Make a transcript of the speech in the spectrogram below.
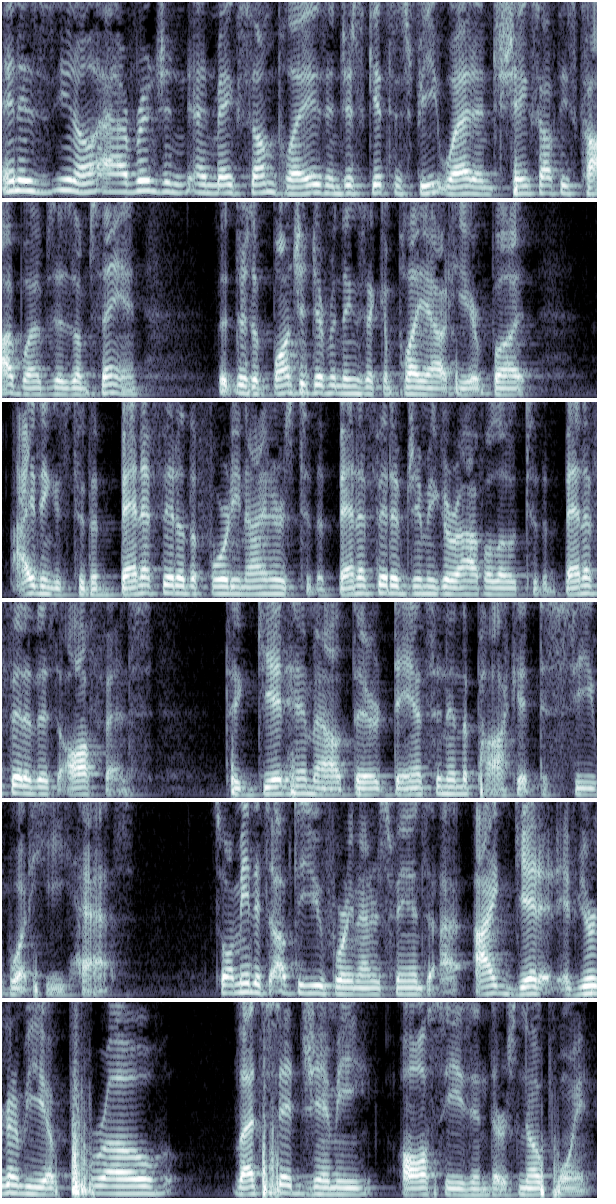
and is you know average and, and makes some plays and just gets his feet wet and shakes off these cobwebs. As I'm saying, there's a bunch of different things that can play out here, but I think it's to the benefit of the 49ers, to the benefit of Jimmy Garoppolo, to the benefit of this offense to get him out there dancing in the pocket to see what he has. So, I mean, it's up to you, 49ers fans. I, I get it. If you're going to be a pro Let's sit Jimmy all season. There's no point.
